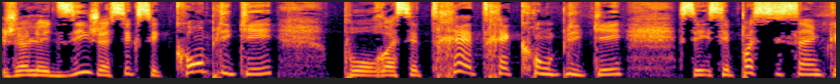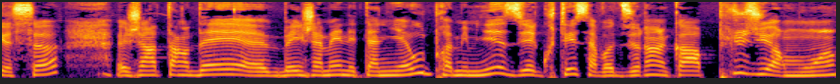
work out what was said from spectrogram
Je le dis, je sais que c'est compliqué pour, c'est très, très compliqué. C'est, c'est pas si simple que ça. Euh, J'entendais euh, Benjamin Netanyahu, le premier ministre, dire, écoutez, ça va durer encore plusieurs mois.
